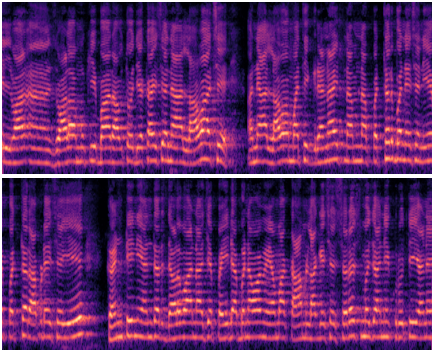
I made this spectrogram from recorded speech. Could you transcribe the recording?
એ જ્વાળામુખી બહાર આવતો દેખાય છે અને આ લાવા છે અને આ લાવામાંથી ગ્રેનાઇટ નામના પથ્થર બને છે ને એ પથ્થર આપણે છે એ ઘંટીની અંદર દળવાના જે પૈડા બનાવવામાં એમાં કામ લાગે છે. સરસ મજાની કૃતિ અને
